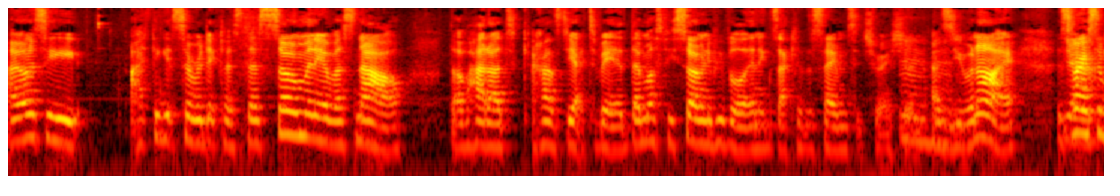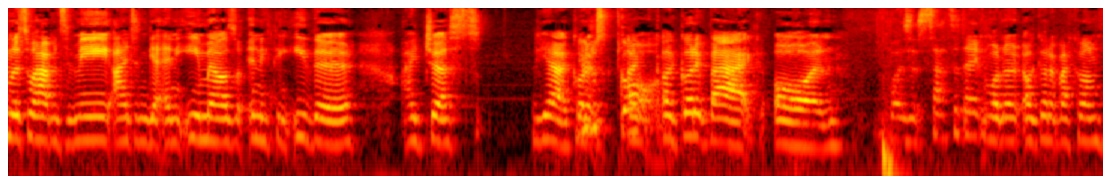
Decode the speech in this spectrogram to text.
I honestly, I think it's so ridiculous. There's so many of us now that have had our t- accounts deactivated. There must be so many people in exactly the same situation as you and I. It's very Mm-hmm. Similar to what happened to me. I didn't get any emails or anything either. I just, yeah, I got You're it. I, I got it back on. What is it? Saturday? Well, no, I got it back on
